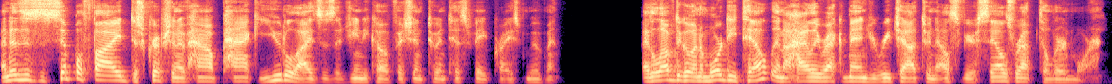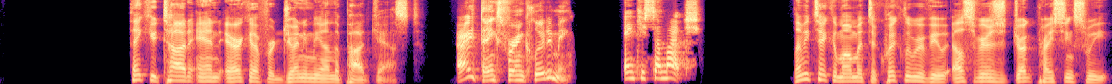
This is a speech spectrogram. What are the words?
And this is a simplified description of how PAC utilizes the Gini coefficient to anticipate price movement. I'd love to go into more detail, and I highly recommend you reach out to an Elsevier sales rep to learn more. Thank you, Todd and Erica, for joining me on the podcast. All right. Thanks for including me. Thank you so much. Let me take a moment to quickly review Elsevier's drug pricing suite,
